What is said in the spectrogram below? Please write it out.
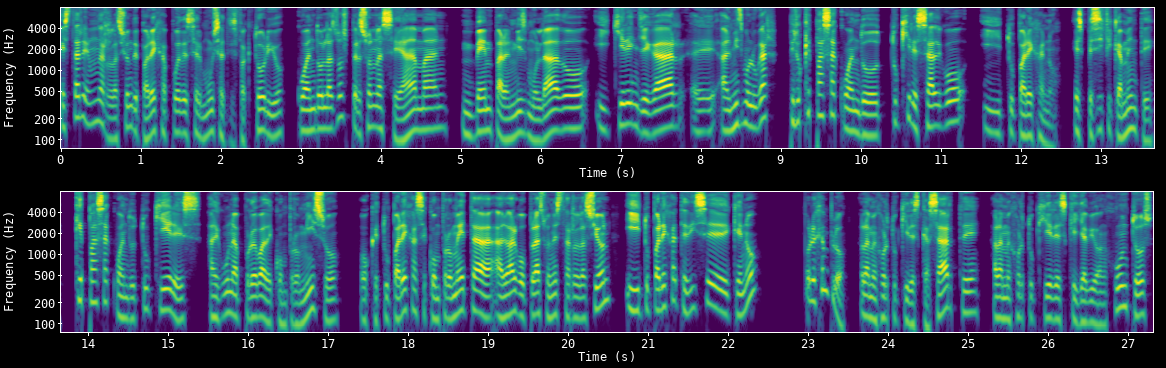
Estar en una relación de pareja puede ser muy satisfactorio cuando las dos personas se aman, ven para el mismo lado y quieren llegar eh, al mismo lugar. Pero ¿qué pasa cuando tú quieres algo y tu pareja no? Específicamente, ¿qué pasa cuando tú quieres alguna prueba de compromiso o que tu pareja se comprometa a largo plazo en esta relación y tu pareja te dice que no? Por ejemplo, a lo mejor tú quieres casarte, a lo mejor tú quieres que ya vivan juntos,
